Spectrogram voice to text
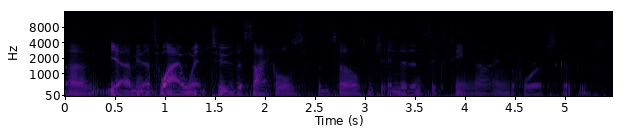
um, yeah, I mean that's why I went to the cycles themselves, which ended in 1609 before Episcopius.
